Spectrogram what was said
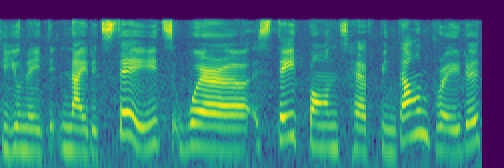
the United States where state bonds have been downgraded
